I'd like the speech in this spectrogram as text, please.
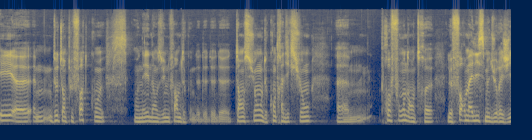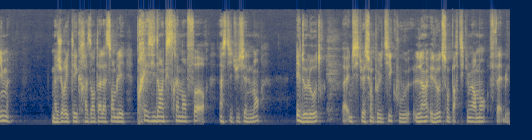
et euh, d'autant plus forte qu'on est dans une forme de tension, de contradiction profonde entre le formalisme du régime, majorité écrasante à l'Assemblée, président extrêmement fort institutionnellement, et de l'autre, bah, une situation politique où l'un et l'autre sont particulièrement faibles.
